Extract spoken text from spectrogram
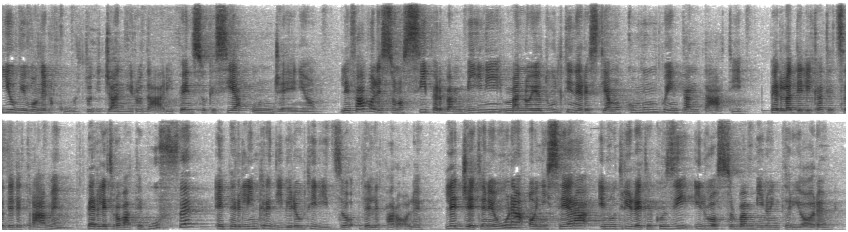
Io vivo nel culto di Gianni Rodari, penso che sia un genio. Le favole sono sì per bambini, ma noi adulti ne restiamo comunque incantati, per la delicatezza delle trame, per le trovate buffe e per l'incredibile utilizzo delle parole. Leggetene una ogni sera e nutrirete così il vostro bambino interiore.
